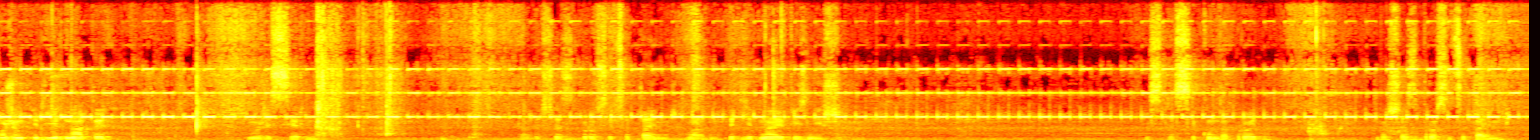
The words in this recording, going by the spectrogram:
Можемо під'єднати може сірник. Але ще зброситься таймер. Ладно, під'єднаю пізніше. Після секунда пройде, бо зараз зброситься таймер.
